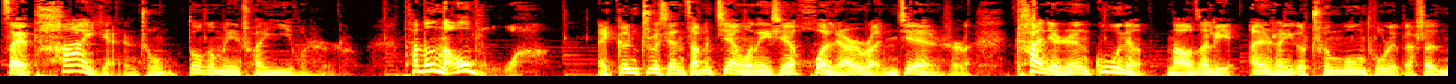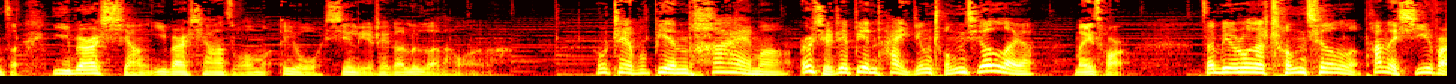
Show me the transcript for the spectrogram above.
在他眼中都跟没穿衣服似的。他能脑补啊，哎，跟之前咱们见过那些换脸软件似的，看见人姑娘，脑子里安上一个春宫图里的身子，一边想一边瞎琢磨。哎呦，心里这个乐得慌啊！说这不变态吗？而且这变态已经成亲了呀。没错，咱别说他成亲了，他那媳妇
